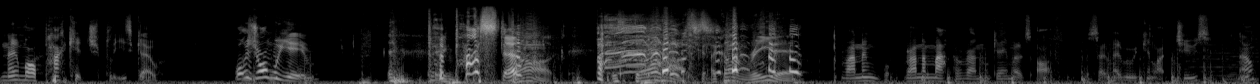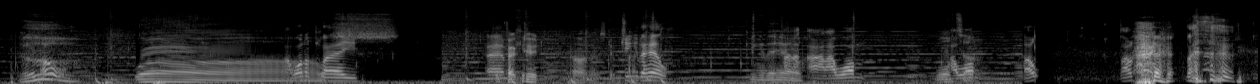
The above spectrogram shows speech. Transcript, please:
no more package, please go. What is wrong with you? Pasta? dark. It's dark. I can't read it. Random random map and random game modes off. So maybe we can like choose. No? oh, Whoa. I wanna play- um, infected. Oh, no, it's good. King of the Hill. King of the And, Hill. and I want Water. I want Oh. Okay.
